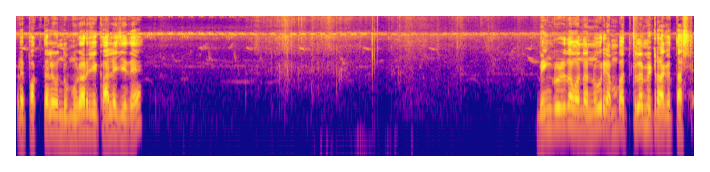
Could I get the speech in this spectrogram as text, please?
ಕಡೆ ಪಕ್ಕದಲ್ಲಿ ಒಂದು ಮುರಾರ್ಜಿ ಕಾಲೇಜ್ ಇದೆ. ಬೆಂಗಳೂರಿಂದ ಒಂದು ನೂರ ಎಂಬತ್ತು ಕಿಲೋಮೀಟ್ರ್ ಆಗುತ್ತಾ ಅಷ್ಟು?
